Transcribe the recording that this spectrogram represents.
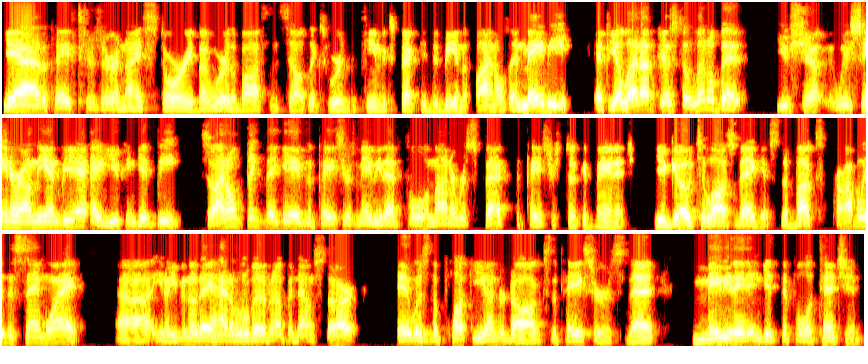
Yeah, the Pacers are a nice story, but we're the Boston Celtics. We're the team expected to be in the finals. And maybe if you let up just a little bit, you show, we've seen around the NBA, you can get beat. So I don't think they gave the Pacers maybe that full amount of respect. The Pacers took advantage. You go to Las Vegas, the Bucks probably the same way. Uh, you know, even though they had a little bit of an up and down start, it was the plucky underdogs, the Pacers, that maybe they didn't get the full attention.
